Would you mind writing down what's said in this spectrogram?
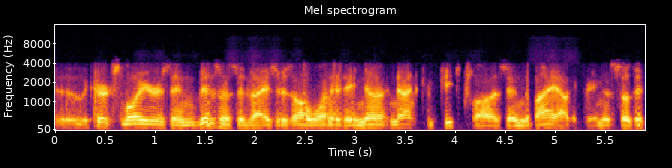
uh, Kirk's lawyers and business advisors all wanted a non compete clause in the buyout agreement so that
